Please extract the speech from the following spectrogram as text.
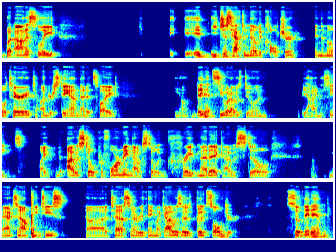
but honestly, it, it, you just have to know the culture in the military to understand that it's like, you know, they didn't see what I was doing behind the scenes. Like I was still performing, I was still a great medic, I was still maxing out PTs uh, tests and everything. Like I was a good soldier. So they didn't.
